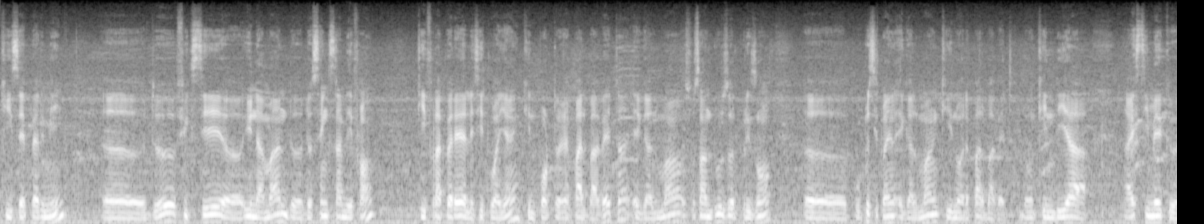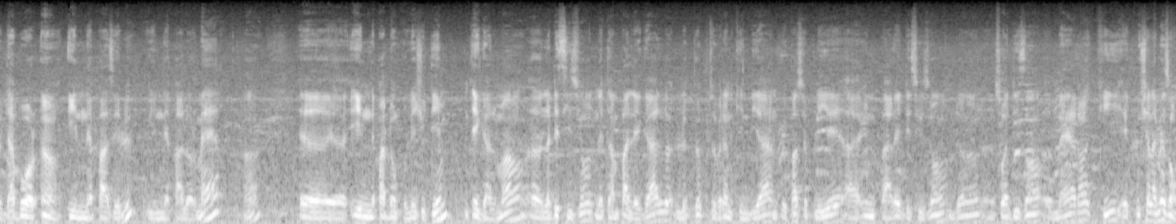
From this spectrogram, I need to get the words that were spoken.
qui s'est permis de fixer euh, une amende de 500 000 francs qui frapperait les citoyens qui ne porteraient pas de bavette, également 72 heures de prison euh, pour tous les citoyens également qui n'auraient pas de bavette. Donc India a estimé que d'abord, un, il n'est pas élu, il n'est pas leur maire, hein, euh, il n'est pas donc légitime. Également, euh, la décision n'étant pas légale, le peuple souverain de Kindia ne peut pas se plier à une pareille décision d'un euh, soi-disant euh, maire qui est couché à la maison.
